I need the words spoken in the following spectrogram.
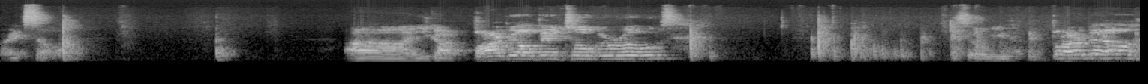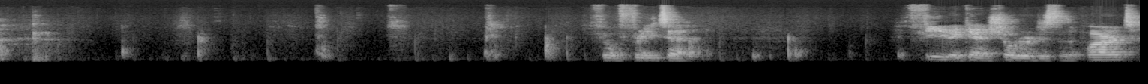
like so. Uh, you got barbell bent over rows. So you have barbell. Feel free to feet again shoulder distance apart.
